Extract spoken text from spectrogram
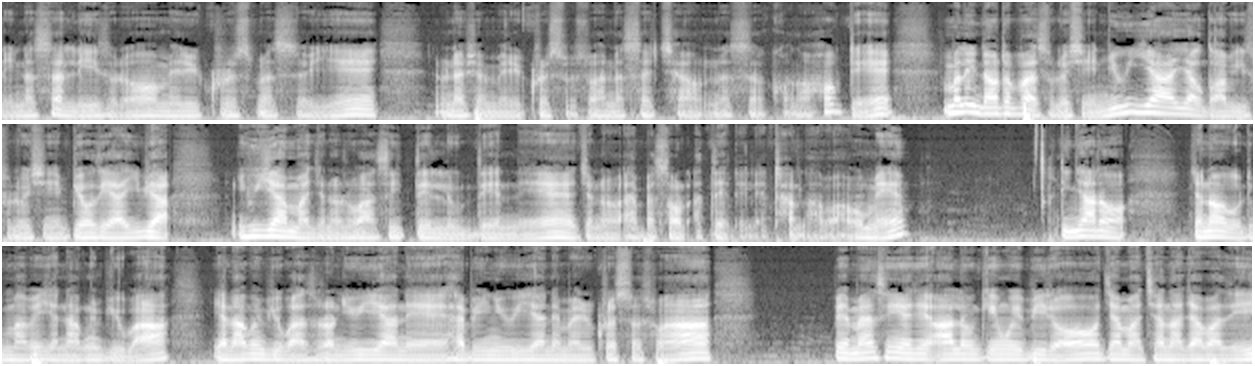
လေး24ဆိုတော့ Merry Christmas ဆိုရင်နောက်ဖြစ် Merry Christmas ဆို26 29ဟုတ်တယ်အမလေးနောက်တစ်ပတ်ဆိုလို့ရှိရင် New Year ရောက်သွားပြီဆိုလို့ရှိရင်ပြောစရာကြီးပြ New Year မှာကျွန်တော်တို့ကစိတ်တည်လူတဲ့နဲ့ကျွန်တော် episode အသစ်တွေလည်းထပ်လာပါဦးမယ်ဒီညတော့ကျွန်တော်ကိုဒီမှာပဲရနာခွင့်ပြုပါရနာခွင့်ပြုပါဆိုတော့ New Year နဲ့ Happy New Year နဲ့ Merry Christmas ပါ ပင်မဆင်းရဲခြင်းအားလုံးကင်းဝေးပြီးတော့ကျမ်းမာချမ်းသာကြပါစေ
